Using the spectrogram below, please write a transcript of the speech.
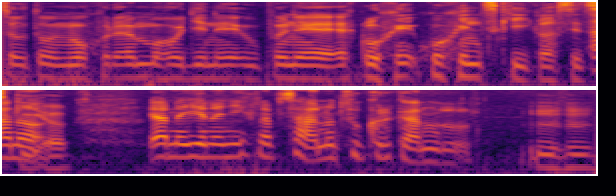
Jsou to mimochodem hodiny úplně kuchyňský, klasický. Ano, jo. já je na nich napsáno cukrkandl. Mm-hmm.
